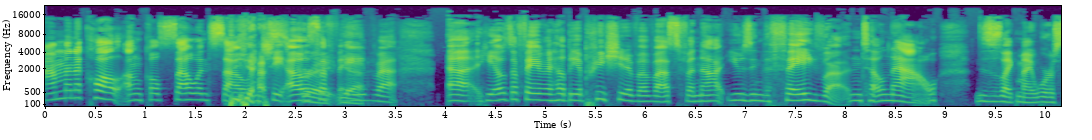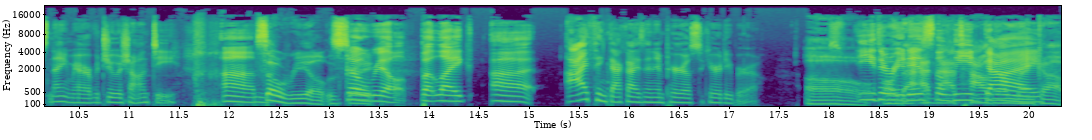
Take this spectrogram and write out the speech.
"I'm gonna call Uncle so and so, and she owes a great, yeah. favor. Uh, he owes a favor. He'll be appreciative of us for not using the favor until now." This is like my worst nightmare of a Jewish auntie. Um, so real. It was so great. real. But like, uh, I think that guy's an Imperial Security Bureau. Oh, Either oh, it that- is the lead guy,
